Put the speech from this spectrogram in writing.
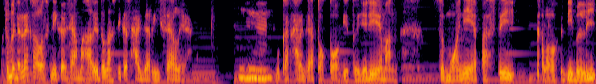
sebenarnya kalau sneakers yang mahal itu kan sneakers harga resell ya, Hmm. bukan harga toko gitu. Jadi emang semuanya ya pasti kalau dibeli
